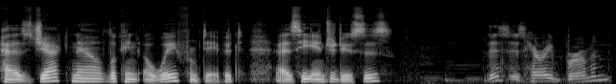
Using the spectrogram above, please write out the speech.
has Jack now looking away from David as he introduces. This is Harry Berman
